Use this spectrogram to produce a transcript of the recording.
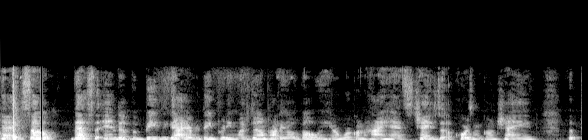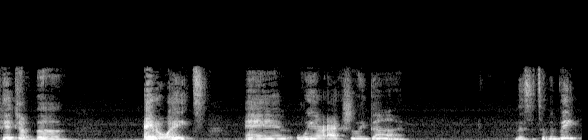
Okay, so that's the end of the beat. We got everything pretty much done. Probably gonna go in here and work on the hi-hats, change the, of course I'm gonna change the pitch of the 808s. And we are actually done. Listen to the beat.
